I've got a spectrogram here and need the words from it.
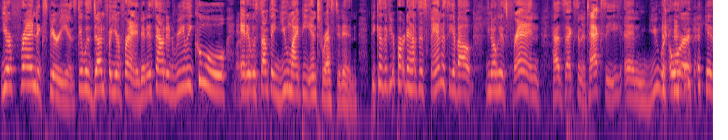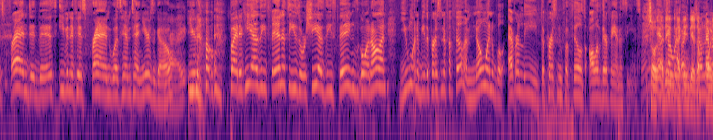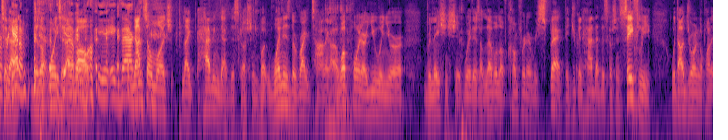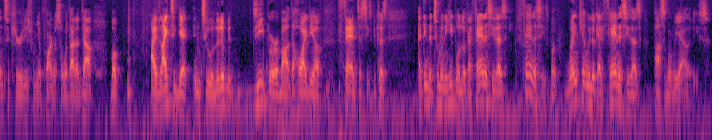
your friend experienced? It was done for your friend, and it sounded really cool, and it was something you might be interested in. Because if your partner has this fantasy about, you know, his friend had sex in a taxi and you, or his friend did this, even if his friend was him 10 years ago, Right. you know, but if he has these fantasies or she has these things going on, you want to be the person to fulfill them. No one will ever leave the person who fulfills all of their fantasies. So I And think with- I think there's a They'll never point to forget that. 'em. There's Yes. a point to Yeah, that about. Yeah, exactly. not so much like having that discussion, but when is the right time? Like at what point are you in your relationship where there's a level of comfort and respect that you can have that discussion safely without drawing upon insecurities from your partner? So without a doubt, but I'd like to get into a little bit deeper about the whole idea of fantasies because I think that too many people look at fantasies as fantasies, but when can we look at fantasies as possible realities?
